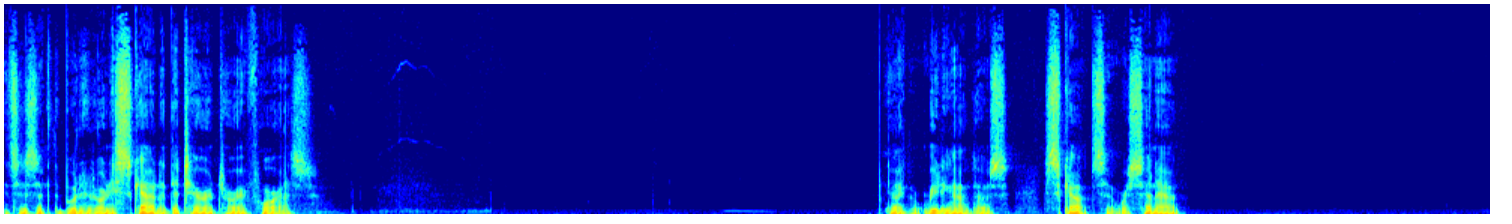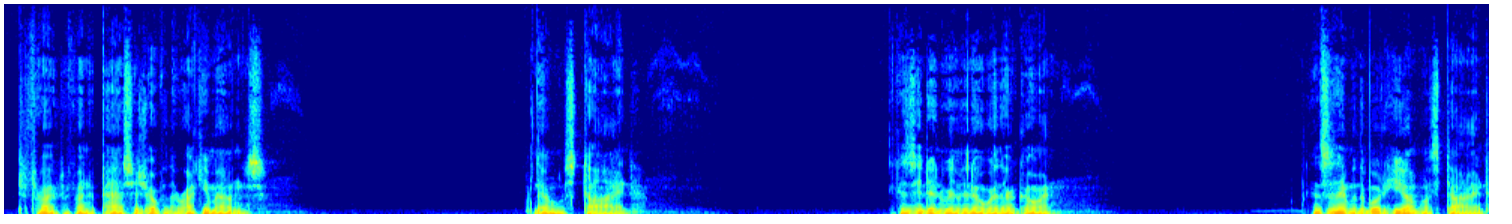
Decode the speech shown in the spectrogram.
It's as if the Buddha had already scouted the territory for us. Like reading of those scouts that were sent out to try to find a passage over the Rocky Mountains. They almost died because they didn't really know where they're going. It's the same with the Buddha. He almost died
